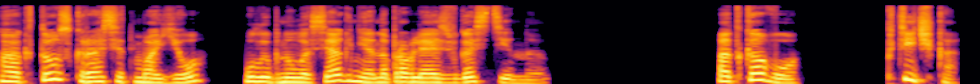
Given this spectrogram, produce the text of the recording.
А кто скрасит мое? Улыбнулась Агния, направляясь в гостиную. От кого? Птичка.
